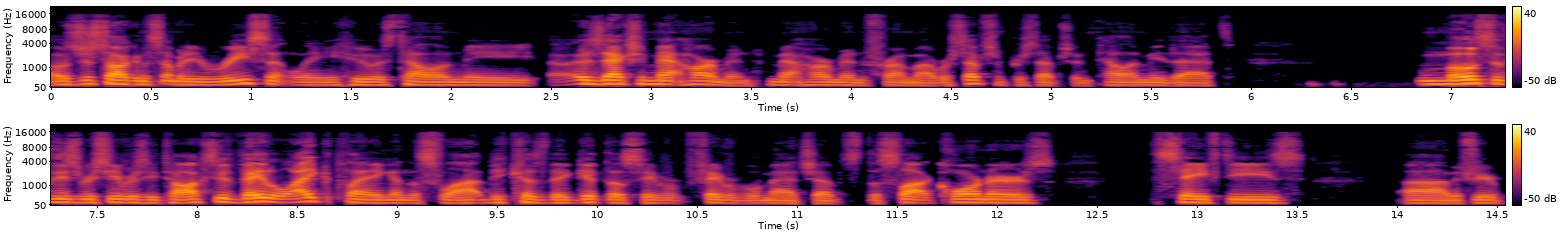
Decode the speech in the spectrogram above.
I was just talking to somebody recently who was telling me it was actually Matt Harmon, Matt Harmon from uh, Reception Perception, telling me that most of these receivers he talks to, they like playing in the slot because they get those favor- favorable matchups. The slot corners, the safeties. Um, if you're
